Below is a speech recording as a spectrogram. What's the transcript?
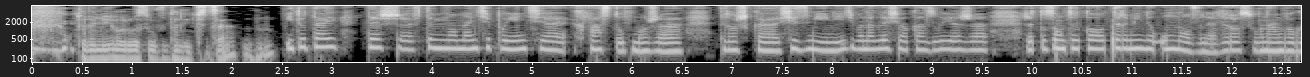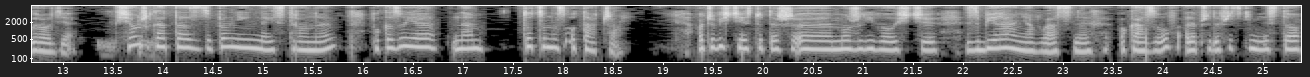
który mi urósł w doniczce. Mhm. I tutaj też w tym momencie pojęcie chwastów może troszkę się zmienić, bo nagle się okazuje, że, że to są tylko terminy umowne, wyrosło nam w ogrodzie. Książka ta z zupełnie innej strony pokazuje nam to, co nas otacza. Oczywiście jest tu też e, możliwość zbierania własnych okazów, ale przede wszystkim jest to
